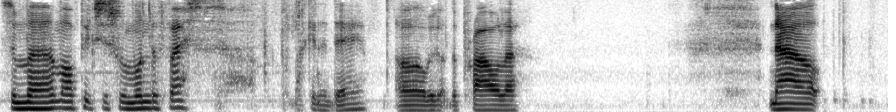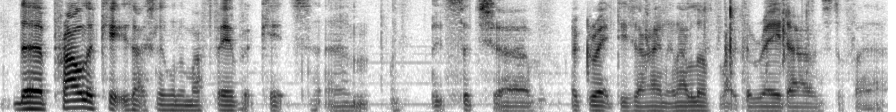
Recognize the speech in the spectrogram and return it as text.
Some uh, more pictures from Wonderfest back in the day. Oh, we got the Prowler. Now, the Prowler kit is actually one of my favourite kits. Um, it's such a, a great design, and I love like the radar and stuff like that.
